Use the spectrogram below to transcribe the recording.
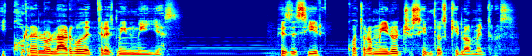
y corre a lo largo de 3.000 millas, es decir, 4.800 kilómetros.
